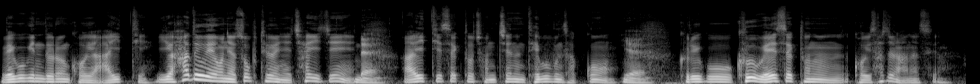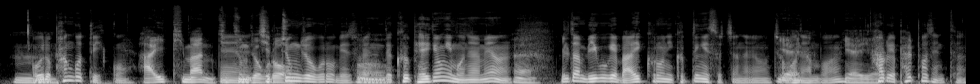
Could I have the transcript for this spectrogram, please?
외국인들은 거의 IT 이게 하드웨어냐 소프트웨어냐 차이지 네. IT 섹터 전체는 대부분 샀고 예. 그리고 그외 섹터는 거의 사질 않았어요. 음. 오히려 판 것도 있고 IT만 예, 집중적으로 네, 집중적으로 매수를 했는데 어. 그 배경이 뭐냐면 네. 일단 미국의 마이크론이 급등했었잖아요. 저번에 예. 한번 예, 예. 하루에 8%. 음.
